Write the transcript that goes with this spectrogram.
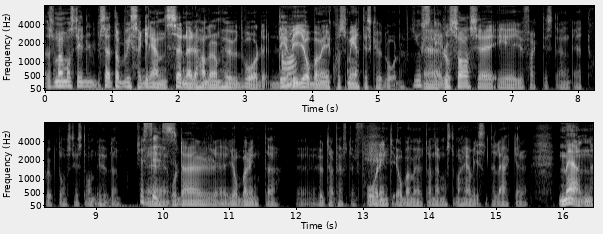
Alltså man måste ju sätta upp vissa gränser när det handlar om hudvård. Det Ja. vi jobbar med är kosmetisk hudvård. Just. Eh, rosacea är ju faktiskt en, ett sjukdomstillstånd i huden. Precis. Eh, och där eh, jobbar inte eh, hudterapeuter, får inte jobba med, utan där måste man hänvisa till läkare. Men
